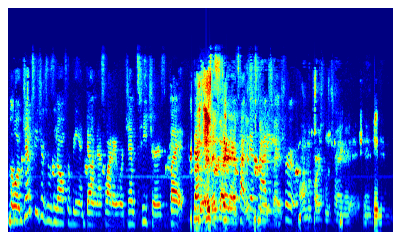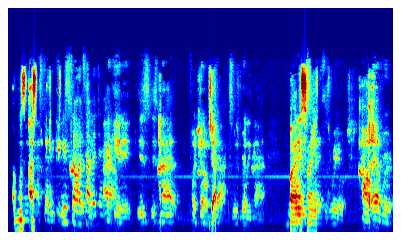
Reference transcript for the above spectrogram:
well, gym teachers was known for being dumb. That's why they were gym teachers. But that's just a stereotype that's not even true. I'm a personal trainer, and, and I, was, I studied You're so intelligent. I get it. It's, it's not for dumb jocks. It's really not. Body science is real. However,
